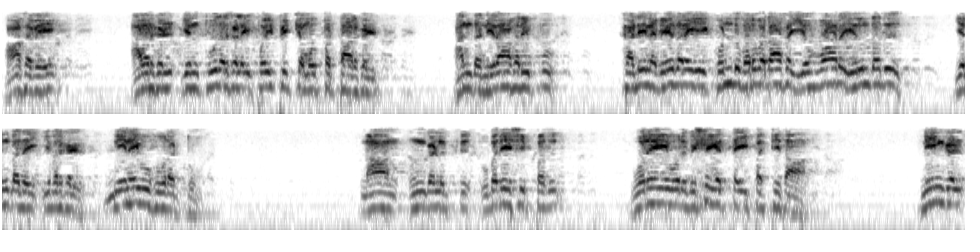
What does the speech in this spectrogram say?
ஆகவே அவர்கள் என் தூதர்களை பொய்ப்பிக்க முற்பட்டார்கள். அந்த நிராகரிப்பு கடின வேதனையை கொண்டு வருவதாக எவ்வாறு இருந்தது? என்பதை இவர்கள் நினைவு கூறட்டும். நான் உங்களுக்கு உபதேசிப்பது ஒரே ஒரு விஷயத்தை பற்றிதான். நீங்கள்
